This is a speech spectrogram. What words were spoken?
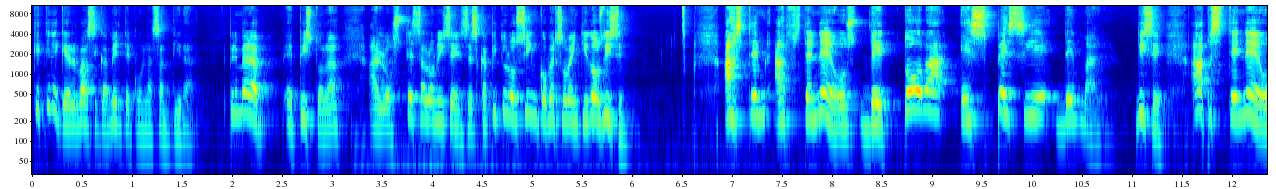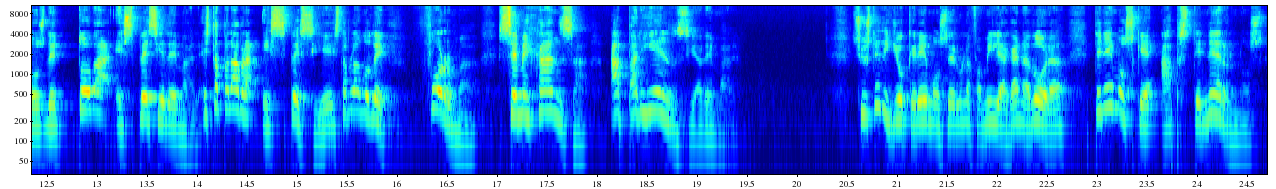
que tiene que ver básicamente con la santidad. Primera epístola a los tesalonicenses, capítulo 5, verso 22 dice, absteneos de toda especie de mal. Dice, absteneos de toda especie de mal. Esta palabra especie está hablando de forma, semejanza, apariencia de mal. Si usted y yo queremos ser una familia ganadora, tenemos que abstenernos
